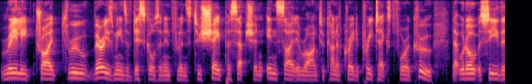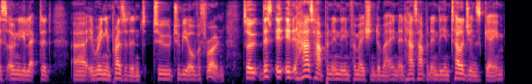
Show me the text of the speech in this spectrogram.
really tried through various means of discourse and influence to shape perception inside Iran to kind of create a pretext for a coup that would oversee this only elected uh, Iranian president to to be overthrown. So this it, it, has happened in the information domain. It has happened in the intelligence game,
